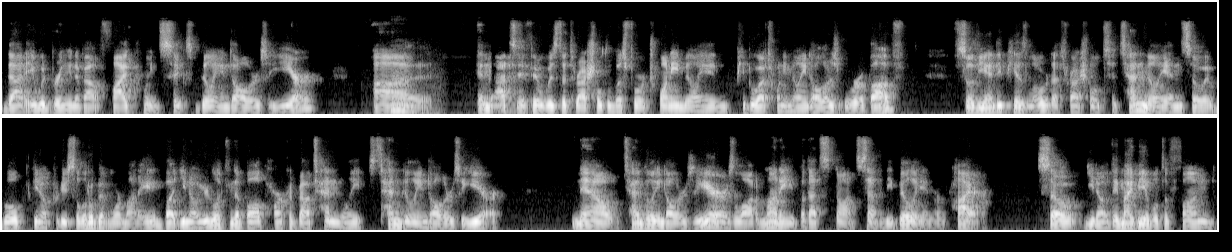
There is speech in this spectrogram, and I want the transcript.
that it would bring in about $5.6 billion a year. Mm. And that's if it was the threshold was for 20 million people who have $20 million or above. So the NDP has lowered that threshold to 10 million, so it will, you know, produce a little bit more money. But you know, you're looking at ballpark about 10 million, 10 billion dollars a year. Now, 10 billion dollars a year is a lot of money, but that's not 70 billion or higher. So you know, they might be able to fund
